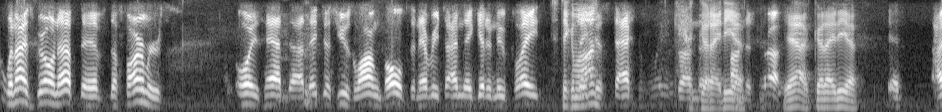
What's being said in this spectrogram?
when I was growing up, the the farmers always had uh, they just use long bolts, and every time they get a new plate, Stick 'em they on? Just stack the plates on Good the, idea. on the truck. Yeah, good idea. It, I,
